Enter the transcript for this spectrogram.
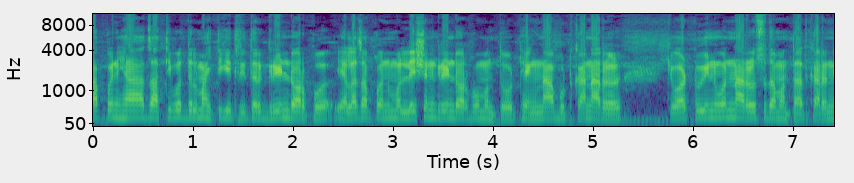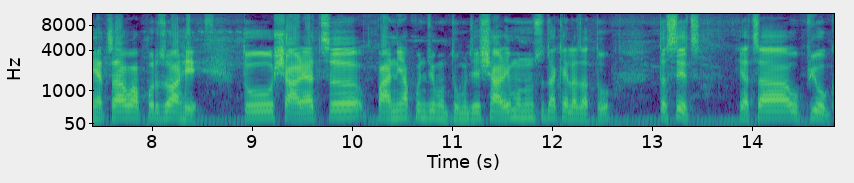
आपण ह्या जातीबद्दल माहिती घेतली तर ग्रीन डॉर्प यालाच आपण मल्लेशन ग्रीन डॉर्प म्हणतो. ठेंगणा बुटका नारळ किंवा टू इन वन नारळसुद्धा म्हणतात. कारण याचा वापर जो आहे तो शाळ्याचं पाणी आपण जे म्हणतो म्हणजे शाळे म्हणूनसुद्धा केला जातो. तसेच याचा उपयोग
